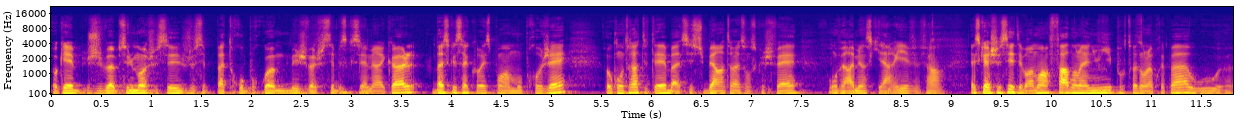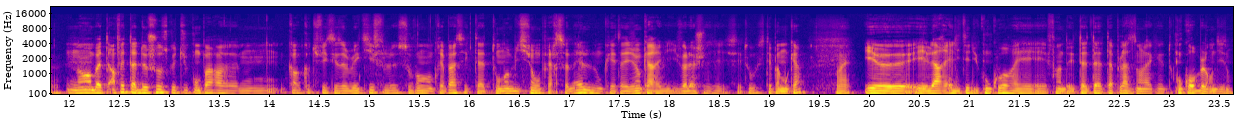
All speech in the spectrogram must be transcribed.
ok, je veux absolument HEC, je sais pas trop pourquoi, mais je veux HEC parce que c'est la meilleure parce que ça correspond à mon projet Au contraire, tu étais, bah, c'est super intéressant ce que je fais, on verra bien ce qui arrive. Enfin, Est-ce que HEC était vraiment un phare dans la nuit pour toi dans la prépa ou, euh, Non, bah, en fait, tu as deux choses que tu compares euh, quand, quand tu fais tes objectifs, le- souvent en prépa, c'est que tu as ton ambition personnelle, donc tu as des gens qui arrivent, ils veulent acheter, c'est tout, c'était pas mon cas. Ouais. Et, euh, et la réalité du concours, et, enfin, de ta, place dans la concours blanc, disons,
